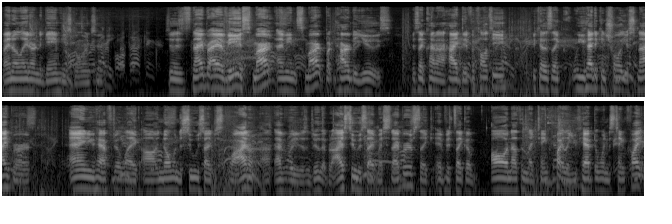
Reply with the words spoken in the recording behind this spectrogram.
But I know later in the game he's going to. So sniper IFV is smart. I mean smart, but hard to use. It's like kind of high difficulty because like when you had to control your sniper, and you have to like uh, know when to suicide. Well, I don't. Uh, everybody doesn't do that, but I suicide my snipers. Like if it's like a all or nothing like tank fight, like you have to win this tank fight.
